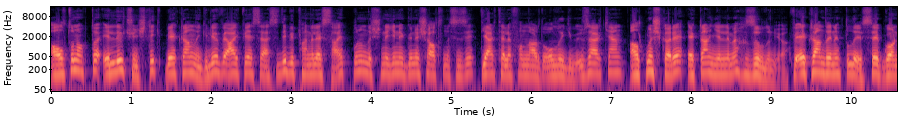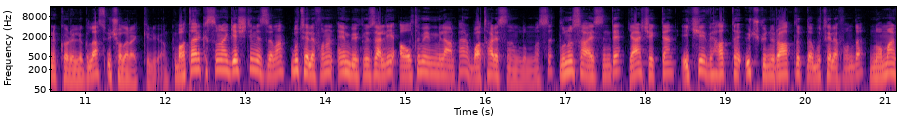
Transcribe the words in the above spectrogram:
6.53 inçlik bir ekranla geliyor ve IPS LCD bir panele sahip. Bunun dışında yine güneş altında sizi diğer telefonlarda olduğu gibi üzerken 60 kare ekran yenileme hızı bulunuyor. Ve ekran dayanıklılığı ise Gorilla Gorilla Glass 3 olarak geliyor. Batarya kısmına geçtiğimiz zaman bu telefonun en büyük özelliği 6000 mAh bataryasının bulunması. Bunun sayesinde gerçekten 2 ve hatta 3 günü rahatlıkla bu telefonda normal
